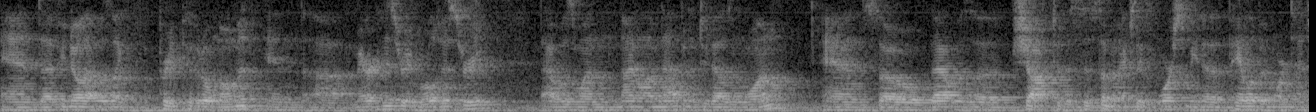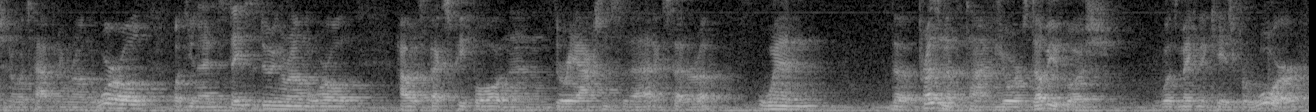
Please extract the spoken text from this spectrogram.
and uh, if you know, that was like a pretty pivotal moment in uh, American history and world history. That was when 9 11 happened in 2001. And so that was a shock to the system and actually forced me to pay a little bit more attention to what's happening around the world, what the United States is doing around the world, how it affects people, and then the reactions to that, etc. When the president at the time, George W. Bush, was making the case for war,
